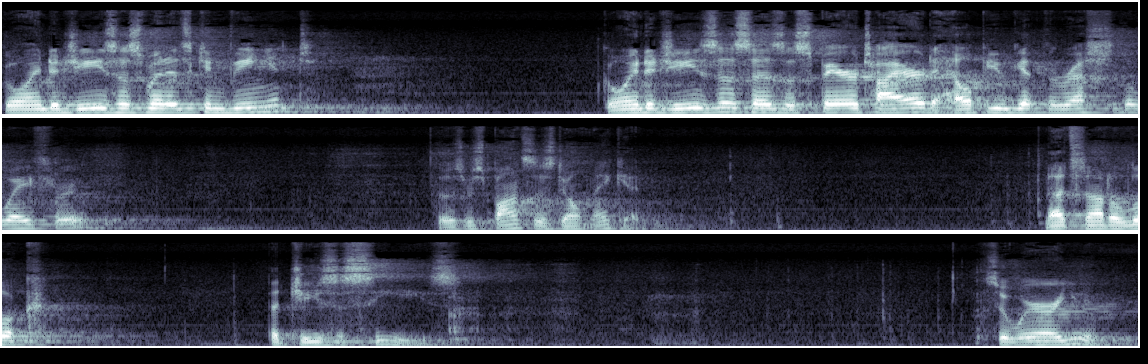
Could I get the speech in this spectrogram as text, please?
Going to Jesus when it's convenient? Going to Jesus as a spare tire to help you get the rest of the way through? Those responses don't make it. That's not a look that Jesus sees. So, where are you?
